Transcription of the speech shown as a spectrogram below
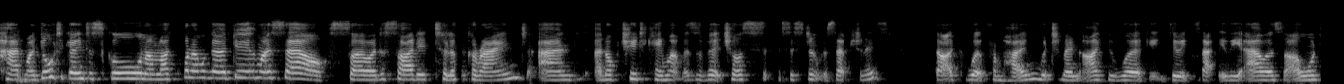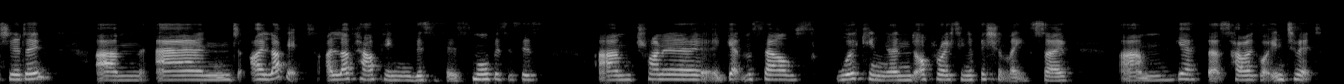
had my daughter going to school, and I'm like, what am I going to do with myself? So I decided to look around, and an opportunity came up as a virtual assistant receptionist that I could work from home, which meant I could work, do exactly the hours that I wanted to do. Um, and I love it. I love helping businesses, small businesses, um, trying to get themselves working and operating efficiently. So, um, yeah, that's how I got into it.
